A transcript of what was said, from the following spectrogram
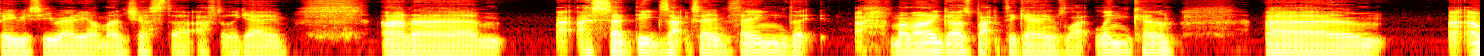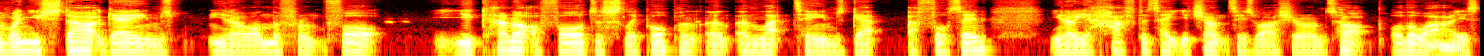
BBC Radio Manchester after the game, and um, I, I said the exact same thing that uh, my mind goes back to games like Lincoln, um, a- and when you start games, you know, on the front foot, you cannot afford to slip up and, and, and let teams get a foot in. You know, you have to take your chances whilst you're on top. Otherwise,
